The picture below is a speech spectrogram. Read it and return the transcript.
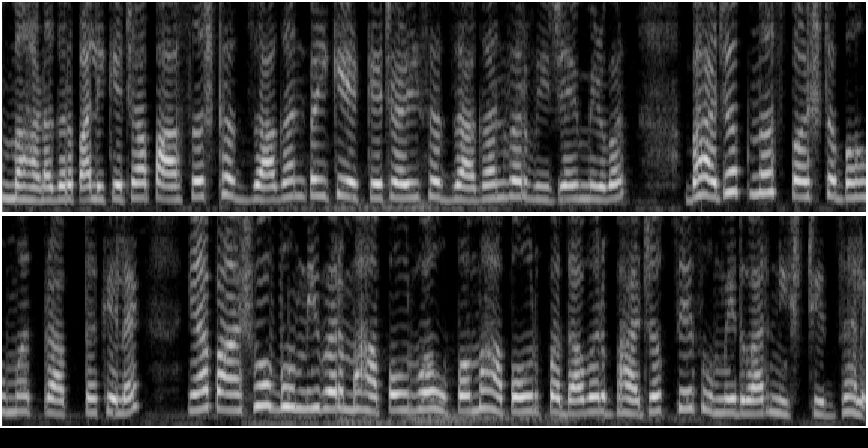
महानगरपालिकेच्या पासष्ट जागांपैकी एक्केचाळीस जागांवर विजय मिळवत भाजपनं स्पष्ट बहुमत प्राप्त केलंय. या पार्श्वभूमीवर महापौर व उपमहापौर पदावर भाजपचेच उमेदवार निश्चित झाले.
